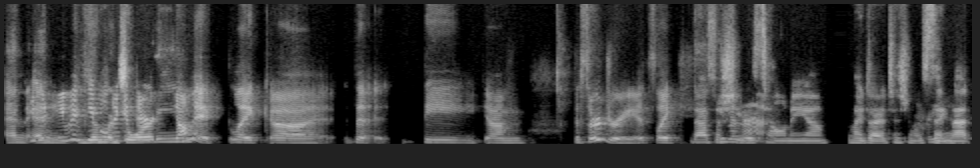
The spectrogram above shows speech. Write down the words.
and even, and even people the majority stomach like uh the the um the surgery. It's like that's what she that. was telling me. Yeah. My dietitian was saying that.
